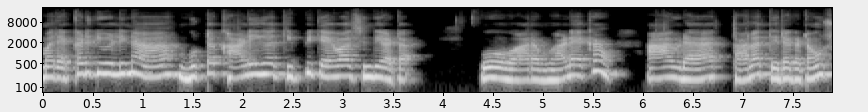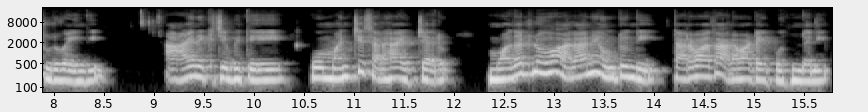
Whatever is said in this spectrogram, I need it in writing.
మరెక్కడికి వెళ్ళినా బుట్ట ఖాళీగా తిప్పి తేవాల్సిందే అట. ఓ వారం వాడాక ఆవిడ తల తిరగటం షురువైంది ఆయనకి చెబితే ఓ మంచి సలహా ఇచ్చారు. మొదట్లో అలానే ఉంటుంది తర్వాత అలవాటైపోతుందని.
